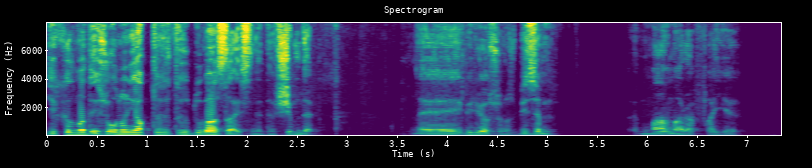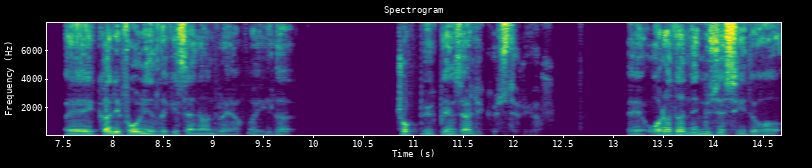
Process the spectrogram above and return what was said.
yıkılmadıysa onun yaptırdığı duvar sayesindedir. Şimdi e, biliyorsunuz bizim Marmara fayı e, Kaliforniya'daki San Andreas fayıyla çok büyük benzerlik gösteriyor. E, orada ne müzesiydi o?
